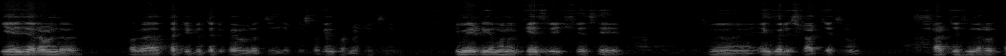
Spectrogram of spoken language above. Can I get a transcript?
age around ఒక థర్టీ టు థర్టీ ఫైవ్ ఉండొచ్చు అని చెప్పేసి ఒక ఇన్ఫర్మేషన్ వచ్చింది. ఇమీడియట్గా మనం కేసు రీచ్ చేసి ఎంక్వైరీ స్టార్ట్ చేసాం. స్టార్ట్ చేసిన తర్వాత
